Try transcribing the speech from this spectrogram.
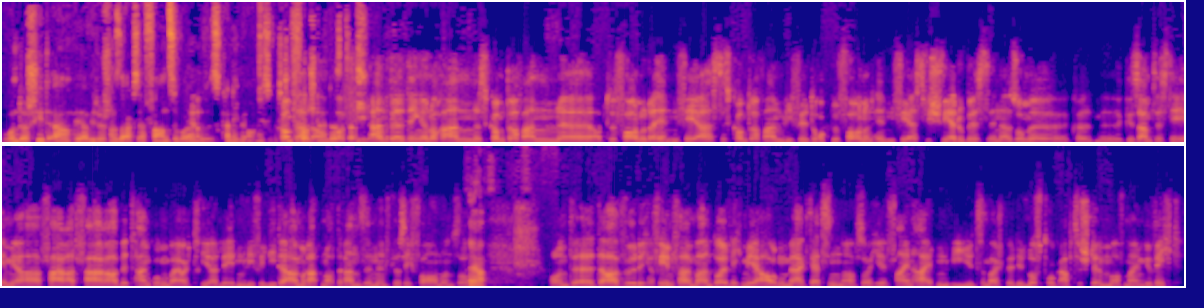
Unterschied, äh, ja, wie du schon sagst, erfahren zu wollen. Ja. Also das kann ich mir auch nicht so kommt halt vorstellen. Kommt auf viele andere Dinge noch an. Es kommt darauf an, äh, ob du vorne oder hinten fährst. Es kommt darauf an, wie viel Druck du vorne und hinten fährst, wie schwer du bist in der Summe, äh, Gesamtsystem, ja, Fahrradfahrer, Betankung bei euch Triathleten, wie viel Liter am Rad noch dran sind in Flüssigform und so. Ja. Und äh, da würde ich auf jeden Fall mal deutlich mehr Augenmerk setzen auf solche Feinheiten wie zum Beispiel den Luftdruck abzustimmen auf mein Gewicht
